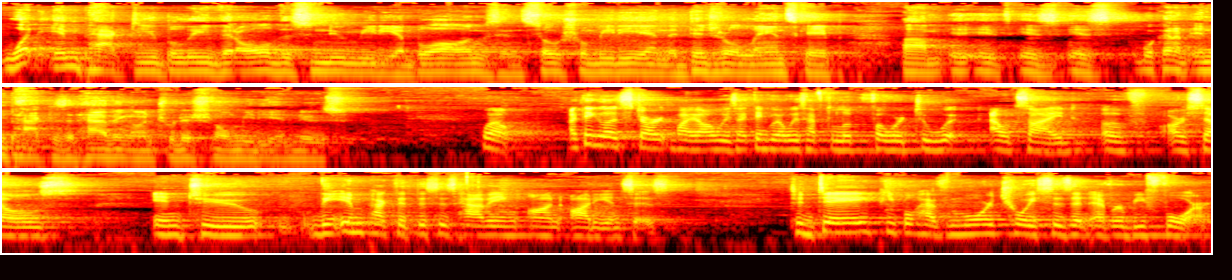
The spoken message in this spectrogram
what impact do you believe that all this new media, blogs and social media and the digital landscape, um, is, is, is, what kind of impact is it having on traditional media and news? Well, I think let's start by always, I think we always have to look forward to what outside of ourselves into the impact that this is having on audiences. Today, people have more choices than ever before.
